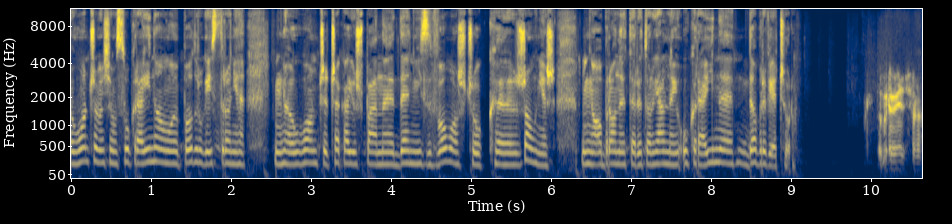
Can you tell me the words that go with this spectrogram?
Łączymy się z Ukrainą. Po drugiej stronie łączy czeka już pan Denis Wołoszczuk, żołnierz obrony terytorialnej Ukrainy. Dobry wieczór. Dobry wieczór.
